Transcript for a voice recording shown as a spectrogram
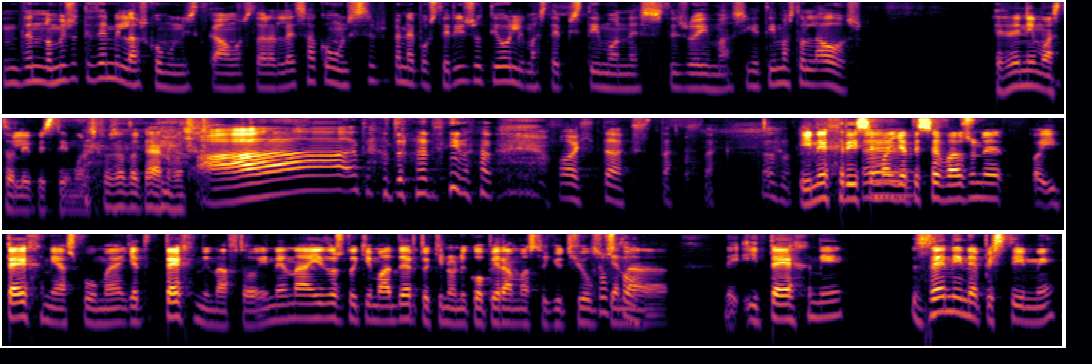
δεν, δεν νομίζω ότι δεν μιλάω κομμουνιστικά όμως τώρα. Δηλαδή, σαν κομμουνιστής έπρεπε να υποστηρίζω ότι όλοι είμαστε επιστήμονες στη ζωή μας. Γιατί είμαστε ο λαός. Ε, δεν είμαστε όλοι επιστήμονες, πώς να το κάνουμε; Α, τώρα τι να. Όχι, εντάξει, εντάξει. εντάξει. είναι χρήσιμα Ε, γιατί σε βάζουν η τέχνη, ας πούμε, γιατί τέχνη είναι αυτό. Είναι ένα είδος ντοκιμαντέρ το κοινωνικό πείραμα στο YouTube. Και Σωστό. να... Η τέχνη δεν είναι επιστήμη,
